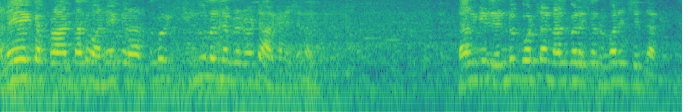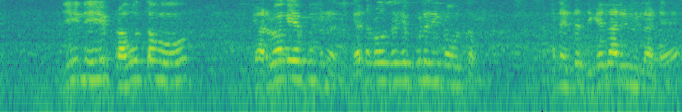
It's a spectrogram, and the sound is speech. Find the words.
అనేక ప్రాంతాలు అనేక రాష్ట్రాల్లో హిందువులు చెప్పినటువంటి ఆర్గనైజేషన్ అది. దానికి రెండు కోట్ల నలభై లక్షల రూపాయలు ఇచ్చింది దాన్ని. దీన్ని ప్రభుత్వము గర్వంగా చెప్పుకుంటున్నది. గత ప్రభుత్వం చెప్పుకున్నది ఈ ప్రభుత్వం. అంటే ఎంత దిగజారింది అంటే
